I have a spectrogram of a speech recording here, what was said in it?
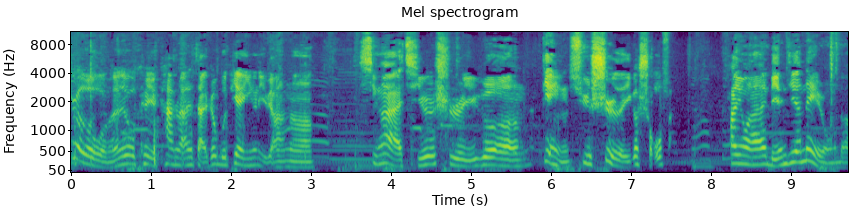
这个我们就可以看出来，在这部电影里边呢，性爱其实是一个电影叙事的一个手法。它用来连接内容的，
